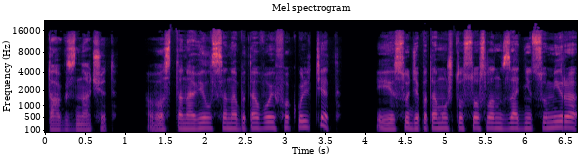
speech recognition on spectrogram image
так, значит. Восстановился на бытовой факультет. И, судя по тому, что сослан в задницу мира,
